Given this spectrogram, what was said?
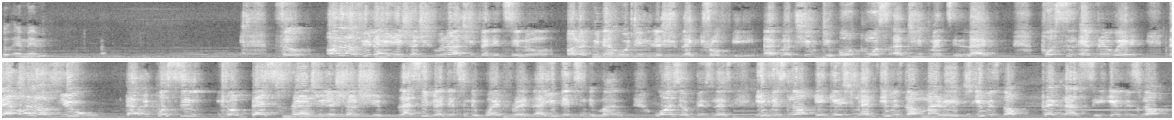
So, MM. So, all of you that relationship will not achieve anything. All of you that holding relationship like trophy, I've achieved the utmost achievement in life, posting everywhere. Then all of you that will be posting your best friend's relationship, like if you're dating the boyfriend, are you dating the man? What's your business? If it's not engagement, if it's not marriage, if it's not pregnancy, if it's not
